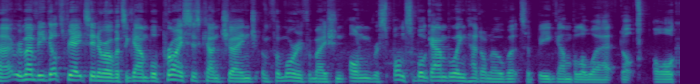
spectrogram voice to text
Uh, remember, you've got to be 18 or over to gamble. Prices can change. And for more information on responsible gambling, head on over to begambleaware.org.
